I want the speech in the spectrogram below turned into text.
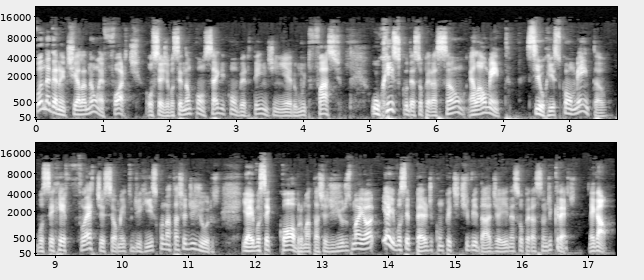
Quando a garantia ela não é forte, ou seja, você não consegue converter em dinheiro muito fácil, o risco dessa operação ela aumenta. Se o risco aumenta, você reflete esse aumento de risco na taxa de juros. E aí você cobra uma taxa de juros maior e aí você perde competitividade aí nessa operação de crédito. Legal.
